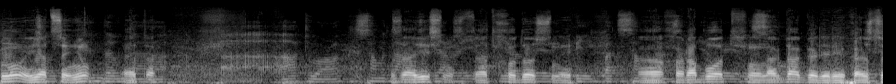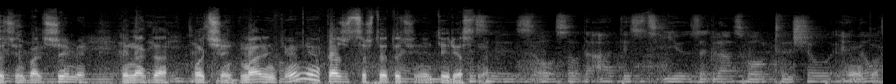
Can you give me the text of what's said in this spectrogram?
Ну, я ценю это в зависимости от художественных э, работ. Иногда галереи кажутся очень большими, иногда очень маленькими. Мне кажется, что это очень интересно. Вот,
